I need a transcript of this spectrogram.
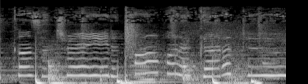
concentrated on what I gotta do.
